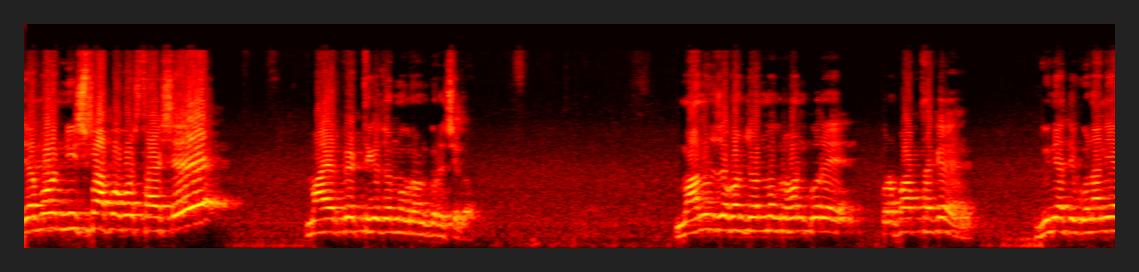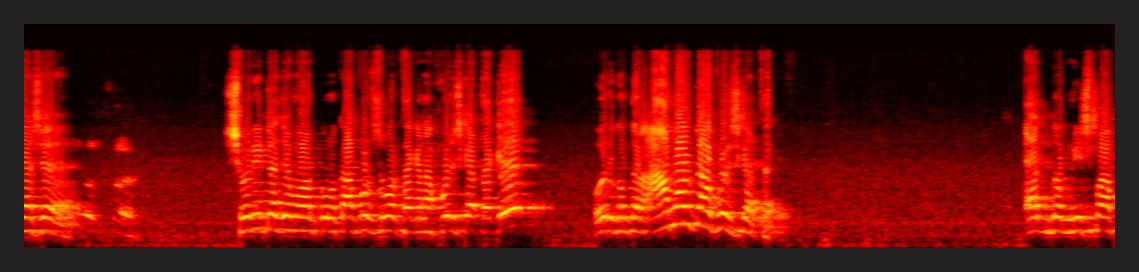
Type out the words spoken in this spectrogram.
যেমন নিষ্পাপ অবস্থায় সে মায়ের পেট থেকে জন্মগ্রহণ করেছিল। মানুষ যখন জন্মগ্রহণ করে, কোনো পাপ থাকে, দুনিয়াতে গুণা নিয়ে আসে, শরীরটা যেমন কোনো কাপড় চোপড় থাকে না, পরিষ্কার থাকে, ওইরকম তার আমলটাও পরিষ্কার থাকে। একদম নিষ্পাপ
